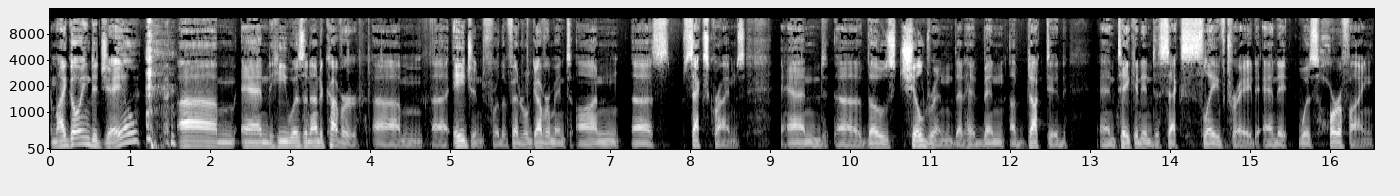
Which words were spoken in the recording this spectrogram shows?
Am I going to jail? um, and he was an undercover um, uh, agent for the federal government on uh, s- sex crimes. And uh, those children that had been abducted and taken into sex slave trade. And it was horrifying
